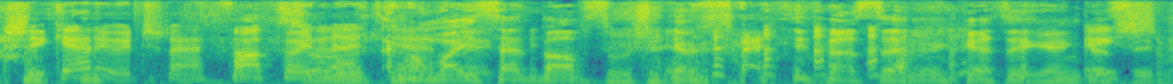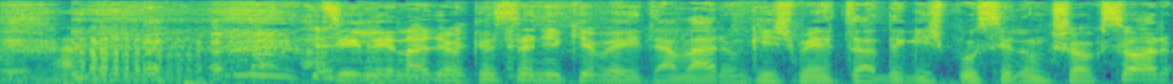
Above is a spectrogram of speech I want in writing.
Sikerült, srácok? Hogy Abszolút. látjátok? A mai szedbe abszolút sikerült felhívni a szemünket, igen, köszi. Cili, nagyon köszönjük, jövő héten várunk ismét, addig is puszilunk sokszor.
